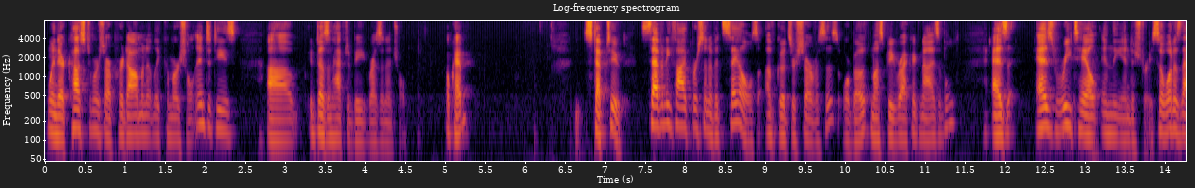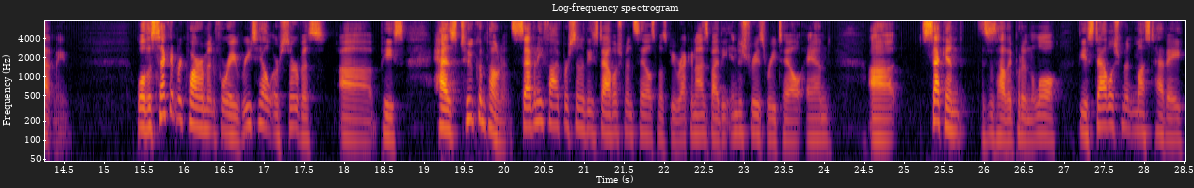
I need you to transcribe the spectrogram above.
when their customers are predominantly commercial entities. Uh, it doesn't have to be residential. Okay. Step two 75% of its sales of goods or services, or both, must be recognizable as, as retail in the industry. So, what does that mean? Well, the second requirement for a retail or service uh, piece has two components. 75% of the establishment sales must be recognized by the industry as retail. And uh, second, this is how they put it in the law, the establishment must have a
